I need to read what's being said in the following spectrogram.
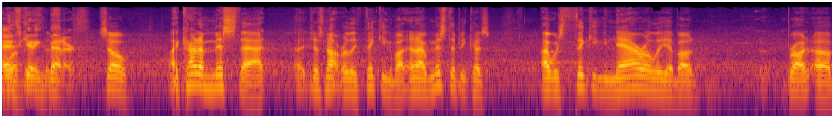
it's getting better. So I kind of missed that, uh, just not really thinking about it. And I missed it because I was thinking narrowly about broad, uh,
